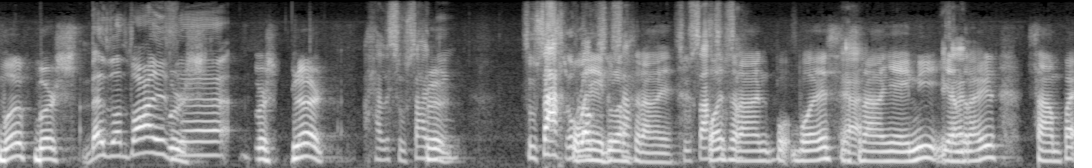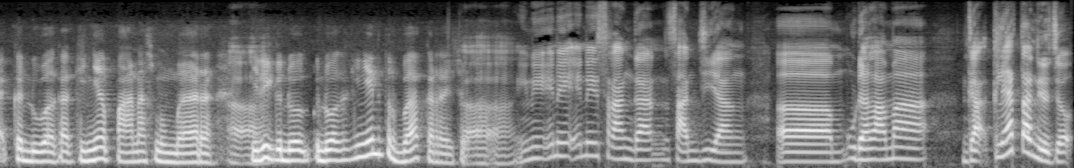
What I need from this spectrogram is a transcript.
bof, burst, That's one five. burst, blurred. Hal susah anjing. Susah goblok Pokoknya itulah susah. serangannya. Susah, Pokoknya susah. serangan, po- pokoknya Ya. serangannya ini Ya yang kan? terakhir sampai kedua kakinya panas membara. Ah, ah. Jadi kedua kedua kakinya ini terbakar ya, Cuk. Uh, uh, ini ini ini serangan Sanji yang em, udah lama nggak kelihatan ya cok.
